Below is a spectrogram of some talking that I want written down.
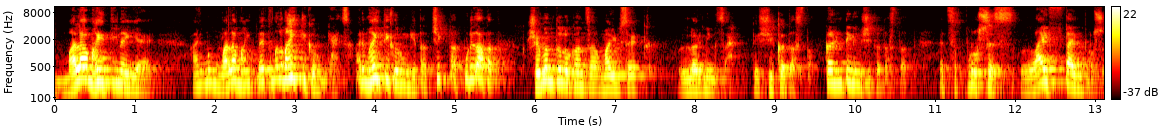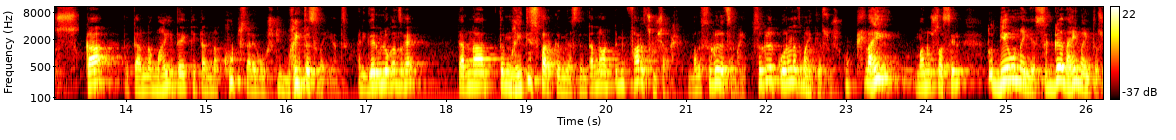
मला माहिती नाही आहे. आणि मग मला माहीत नाही तर मला माहिती करून घ्यायचं. आणि माहिती करून घेतात शिकतात पुढे जातात. श्रीमंत लोकांचा माइंडसेट लर्निंगचा आहे. ते शिकत असतात कंटिन्यू शिकत असतात. It's a process lifetime process का? तर त्यांना माहीत आहे की त्यांना खूप साऱ्या गोष्टी माहीतच नाही आहेत. आणि गरीब लोकांचं काय? त्यांना तर माहितीच फार कमी असते. त्यांना वाटतं मी फारच हुशार आहे. मला सगळंच माहिती सगळं कोणालाच माहिती असू शकतो कुठलाही माणूस असेल तो देव नाही आहे सगळं नाही माहीत असू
